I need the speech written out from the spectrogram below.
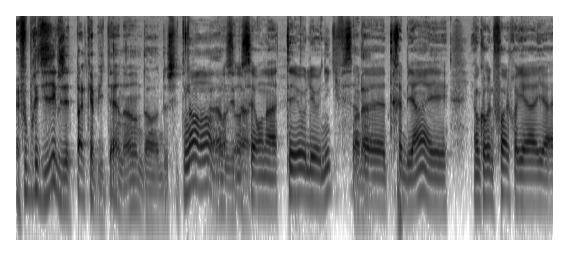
Il faut préciser que vous n'êtes pas le capitaine hein, de cette Non, non, ah, on, a Théo Léoni qui fait ça très, bien. Et, encore une fois, je crois qu'il y, a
